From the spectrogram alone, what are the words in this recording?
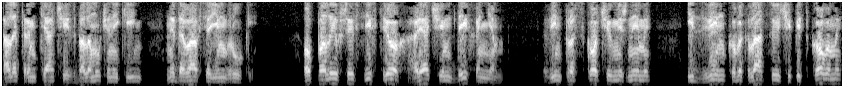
але тремтячий, збаламучений кінь не давався їм в руки. Обпаливши всіх трьох гарячим диханням, він проскочив між ними і, дзвінко виклацуючи підковами,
